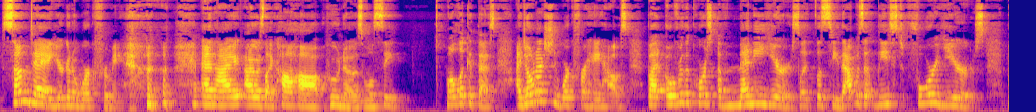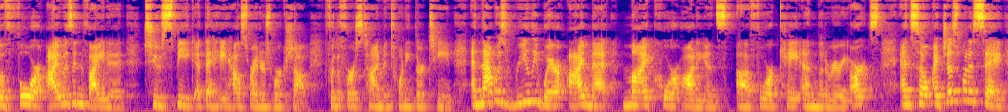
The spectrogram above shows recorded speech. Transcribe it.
"Someday you're going to work for me," and I I was like, "Ha ha, who knows? We'll see." Well, look at this. I don't actually work for Hay House, but over the course of many years, let, us see, that was at least four years before I was invited to speak at the Hay House Writers Workshop for the first time in 2013. And that was really where I met my core audience uh, for KN Literary Arts. And so I just want to say,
